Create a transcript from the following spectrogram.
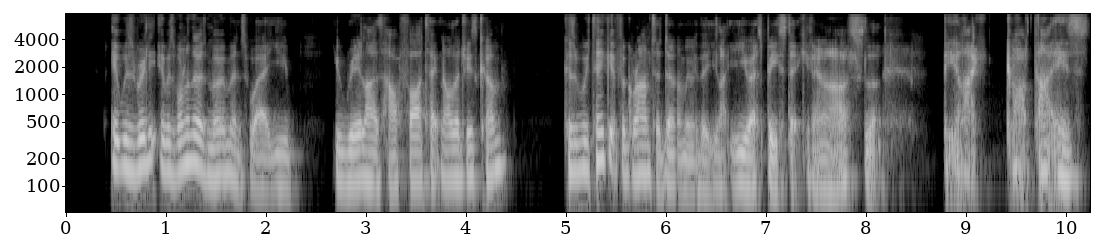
it was really it was one of those moments where you you realize how far technology's come because we take it for granted don't we that you like usb stick you know oh, it's look- but you're like god that is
